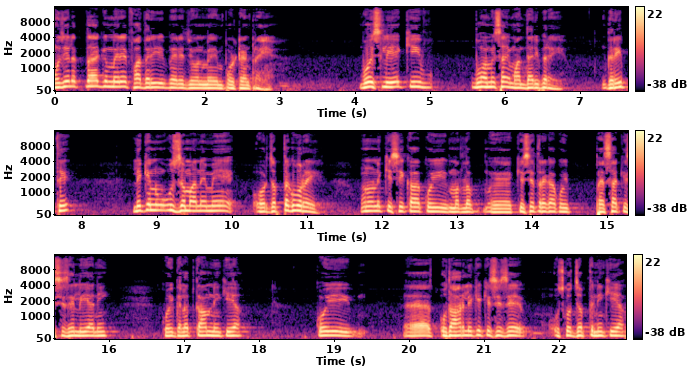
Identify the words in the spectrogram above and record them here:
मुझे लगता है कि मेरे फादर ही मेरे जीवन में इम्पोर्टेंट रहे। वो इसलिए कि वो हमेशा ईमानदारी पर रहे। गरीब थे, लेकिन उस ज़माने में और जब तक वो रहे, उन्होंने किसी का कोई मतलब किसी तरह का कोई पैसा किसी से लिया नहीं, कोई गलत काम नहीं किया, कोई उधार लेके किसी से उसको जब्त नहीं किया।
